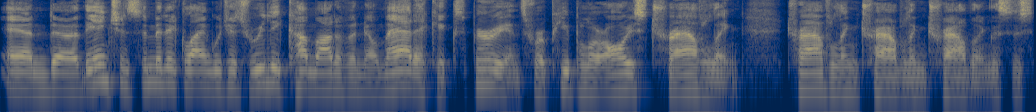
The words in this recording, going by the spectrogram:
And uh, the ancient Semitic languages really come out of a nomadic experience where people are always traveling, traveling, traveling, traveling. This is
